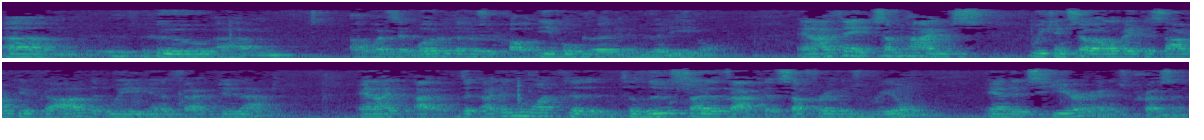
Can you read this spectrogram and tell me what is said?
um, who, um, oh, what is it? Woe to those who call evil good and good evil. And I think sometimes we can so elevate the sovereignty of God that we, in effect, do that. And I, I, I didn't want to, to lose sight of the fact that suffering is real and it's here and it's present.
